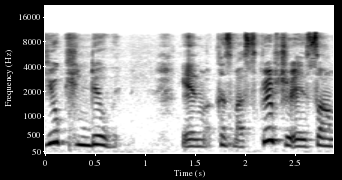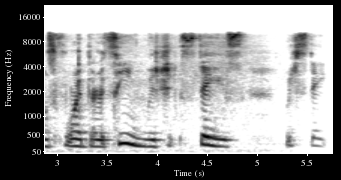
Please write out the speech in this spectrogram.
you can do it. And because my scripture is Psalms 4:13 which states which states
